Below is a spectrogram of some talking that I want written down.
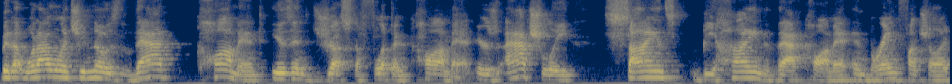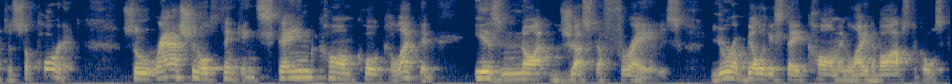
But what I want you to know is that comment isn't just a flippant comment. There's actually science behind that comment and brain functionality to support it. So, rational thinking, staying calm, cool, collected, is not just a phrase. Your ability to stay calm in light of obstacles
